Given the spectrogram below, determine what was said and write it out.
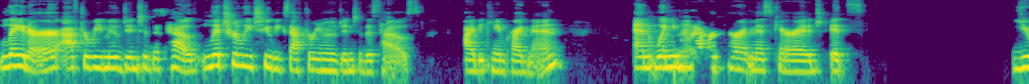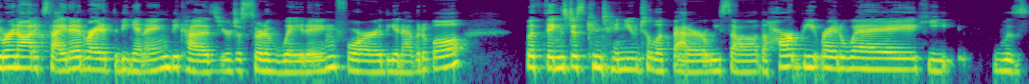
later, after we moved into this house, literally 2 weeks after we moved into this house, I became pregnant. And when you have recurrent miscarriage, it's you are not excited right at the beginning because you're just sort of waiting for the inevitable. But things just continued to look better. We saw the heartbeat right away. He was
